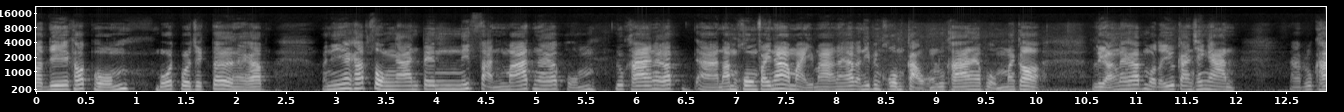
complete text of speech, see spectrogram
วัสดีครับผมโบ๊ทโปรเจคเตอร์นะครับ วันนี้นะครับส่งงานเป็นนิสสันมาร์นะครับผมลูกค้านะครับอ่านำโคมไฟหน้าใหม่มานะครับ อันนี้เป็นโคมเก่าของลูกค้านะครับผมมันก็เหลืองนะครับ หมดอายุการใช้งานนะครับลูกค้า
